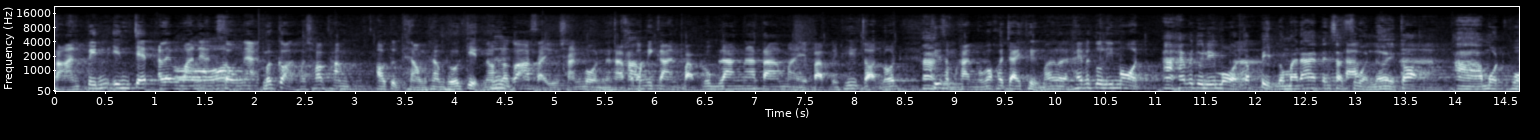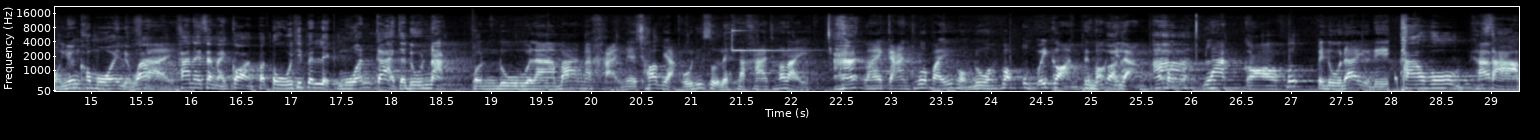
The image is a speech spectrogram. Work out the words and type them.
สารปริ้นอินเจ็ตอะไรประมาณเนี้ยอ๋อทรงเนี่ยเมื่อก่อนเขาชอบทำเอาตึกแถวมาทำธุรกิจเนาะแล้วก็อาศัยอยู่ชั้นบนนะครับครับก็มีการปรับรูปร่างหน้าตาใหม่ ปรับเป็นที่จอดรถฮะ ที่สำคัญผมว่าเข้าใจถึงมากเลยให้ประตูรีโมท อะให้ประตูรีโมทก็ปิดลงมาได้เป็นสัดส่วนเลย ก็อ่าอ่าหมดห่วงเรื่องขโมยหรือว่า ใช่ ถ้าในสมัยก่อนประตูที่เป็นเหล็กม้วนก็อาจจะดูหนัก คนดูเวลาบ้านมาขายเนี่ยชอบอยากรู้ที่สุดเลยราคาเท่าไหร่ฮะรายการทั่วไปที่ผมดูเขาบอกอุบไว้ก่อนไปบอกทีหลังอ่า คนลากกอปุ๊บไปดูได้อยู่ดี ทาวน์โฮมครับสาม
